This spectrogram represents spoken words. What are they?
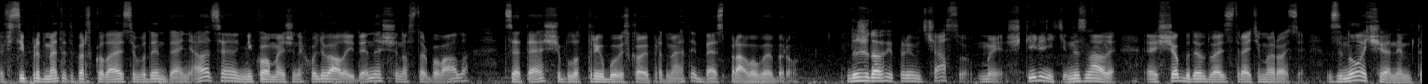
Всі предмети тепер складаються в один день, але це нікого майже не хвилювало. Єдине, що нас турбувало, це те, що було три обов'язкові предмети без права вибору. Дуже довгий період часу ми, шкільники, не знали, е, що буде в 23-му році: ЗНО чи НМТ,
